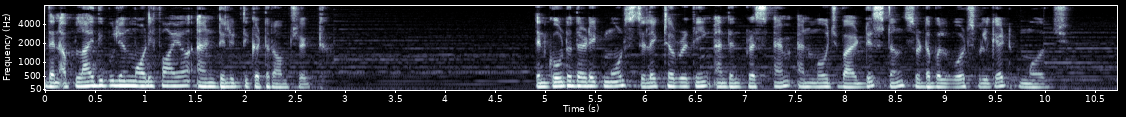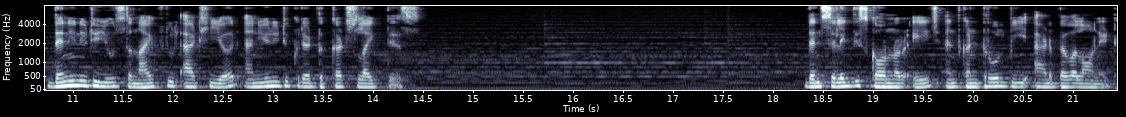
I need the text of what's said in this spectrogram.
Then apply the boolean modifier and delete the cutter object. Then go to the edit mode, select everything and then press M and merge by distance so double verts will get merged. Then you need to use the knife tool at here and you need to create the cuts like this. Then select this corner edge and Ctrl B add bevel on it.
